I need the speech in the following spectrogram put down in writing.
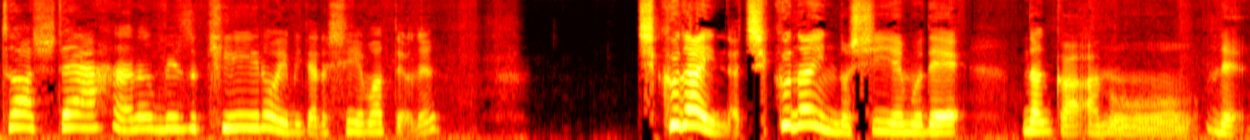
とした鼻水黄色いみたいな CM あったよね。チクナインだ。チクナインの CM で、なんかあのー、ね、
